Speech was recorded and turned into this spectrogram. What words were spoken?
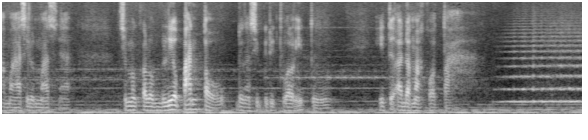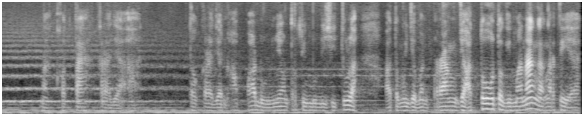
sama hasil emasnya cuma kalau beliau pantau dengan spiritual itu itu ada mahkota. Mahkota kerajaan atau kerajaan apa dulunya yang tertimbun di situlah. Atau zaman perang jatuh atau gimana nggak ngerti ya.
